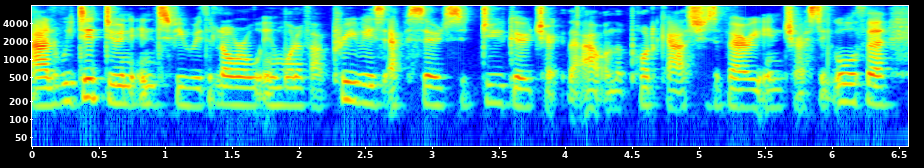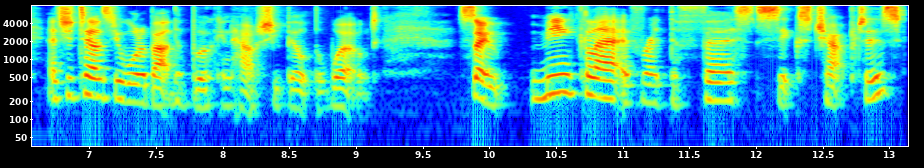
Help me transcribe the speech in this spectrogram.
And we did do an interview with Laurel in one of our previous episodes, so do go check that out on the podcast. She's a very interesting author, and she tells you all about the book and how she built the world. So, me and Claire have read the first six chapters,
